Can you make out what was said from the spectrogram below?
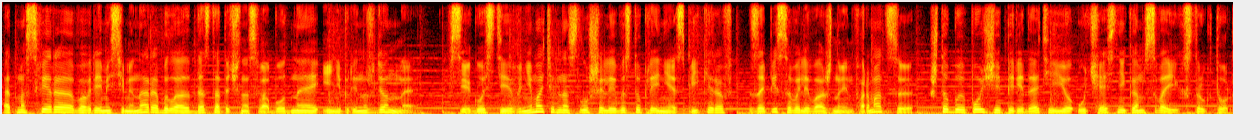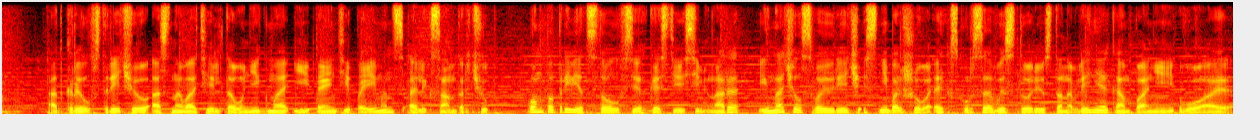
Атмосфера во время семинара была достаточно свободная и непринужденная. Все гости внимательно слушали выступления спикеров, записывали важную информацию, чтобы позже передать ее участникам своих структур. Открыл встречу основатель Таунигма и Anti-Payments Александр Чуб. Он поприветствовал всех гостей семинара и начал свою речь с небольшого экскурса в историю становления компании в ОАЭ,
